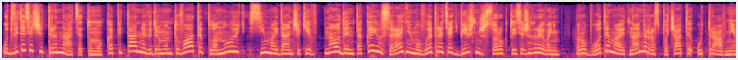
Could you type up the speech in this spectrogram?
У 2013-му капітально відремонтувати планують сім майданчиків. На один такий у середньому витратять більш ніж 40 тисяч гривень. Роботи мають намір розпочати у травні.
